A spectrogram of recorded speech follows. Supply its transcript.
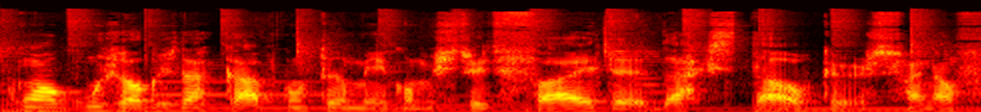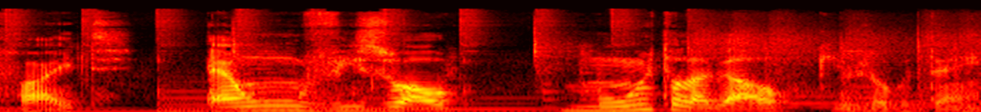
com alguns jogos da Capcom também, como Street Fighter, Darkstalkers, Final Fight. É um visual muito legal que o jogo tem,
